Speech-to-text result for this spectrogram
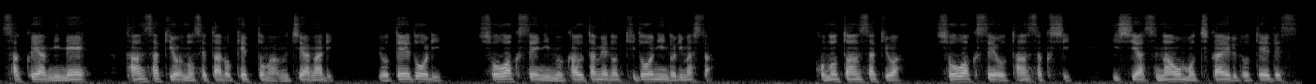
昨夜未明、探査機を乗せたロケットが打ち上がり、予定通り小惑星に向かうための軌道に乗りました。この探査機は小惑星を探索し、石や砂を持ち帰る予定です。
